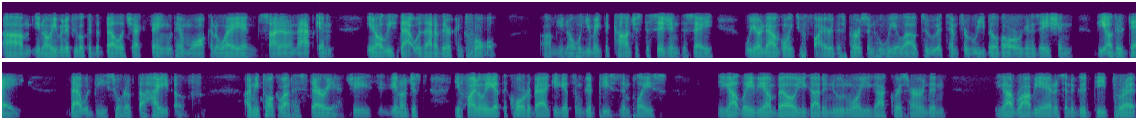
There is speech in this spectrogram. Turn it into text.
Um, you know, even if you look at the Belichick thing with him walking away and signing a napkin, you know, at least that was out of their control. Um, you know, when you make the conscious decision to say we are now going to fire this person who we allowed to attempt to rebuild our organization the other day, that would be sort of the height of. I mean, talk about hysteria. Geez, you know, just you finally get the quarterback, you get some good pieces in place. You got Le'Veon Bell, you got Enunwa, you got Chris Herndon, you got Robbie Anderson, a good deep threat.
